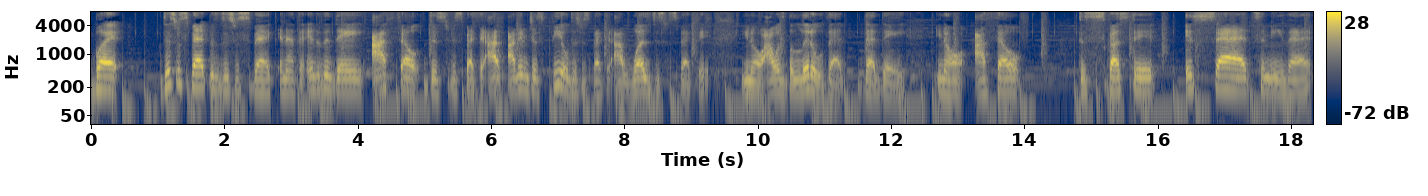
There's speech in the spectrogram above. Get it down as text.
But disrespect is disrespect. And at the end of the day, I felt disrespected. I, I didn't just feel disrespected, I was disrespected. You know, I was belittled that that day. You know, I felt disgusted. It's sad to me that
